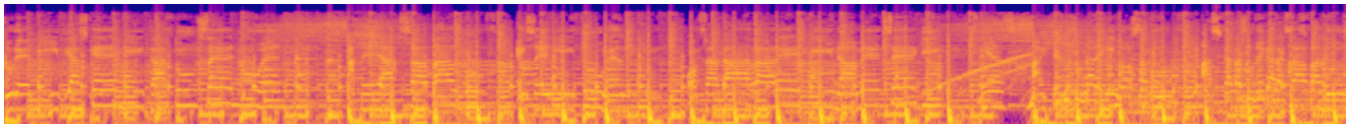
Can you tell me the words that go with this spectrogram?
Zure bidiazkenik hartu zenuen. Ateak zabaldu eizen ituen Hortzadarrarekin amentzegi Maite duzunarekin gozatu Askatasune garak zabalduz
